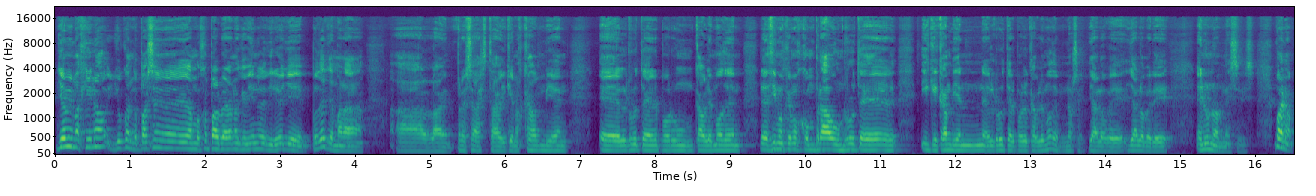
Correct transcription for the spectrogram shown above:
Yo me imagino, yo cuando pase a lo mejor para el verano que viene le diré, oye, ¿puedes llamar a, a la empresa esta y que nos cambien el router por un cable modem, le decimos que hemos comprado un router y que cambien el router por el cable modem, no sé, ya lo, ve, ya lo veré en unos meses. Bueno,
